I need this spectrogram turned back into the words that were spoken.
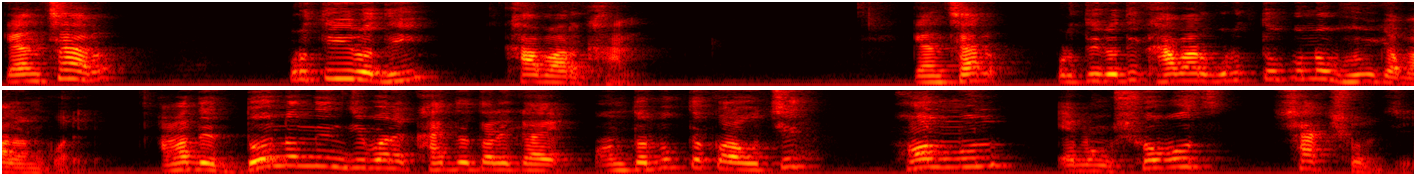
ক্যান্সার প্রতিরোধী খাবার খান। ক্যান্সার প্রতিরোধী খাবার গুরুত্বপূর্ণ ভূমিকা পালন করে। আমাদের দৈনন্দিন জীবনে খাদ্য তালিকায় অন্তর্ভুক্ত করা উচিত ফলমূল এবং সবুজ শাকসবজি।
